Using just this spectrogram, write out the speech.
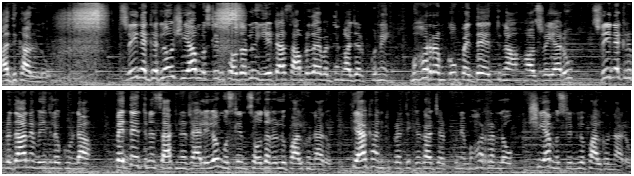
అధికారులు. శ్రీనగర్లో షియా ముస్లిం సోదరులు ఏటా సాంప్రదాయబద్ధంగా జరుపుకునే మొహర్రంకు పెద్ద ఎత్తున హాజరయ్యారు. శ్రీనగర్ ప్రధాన వీధిలో గుండా పెద్ద ఎత్తున సాగిన ర్యాలీలో ముస్లిం సోదరులు పాల్గొన్నారు. త్యాగానికి ప్రతీకగా జరుపుకునే మొహర్రంలో షియా ముస్లింలు పాల్గొన్నారు.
